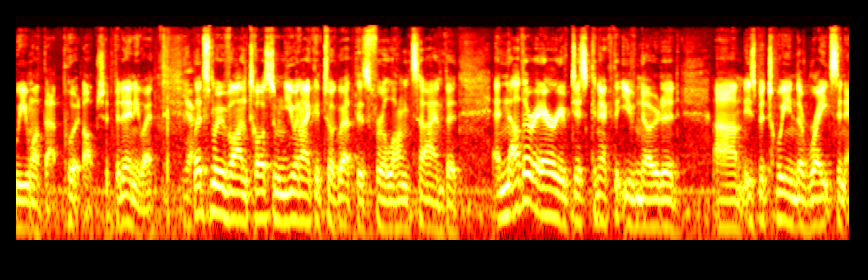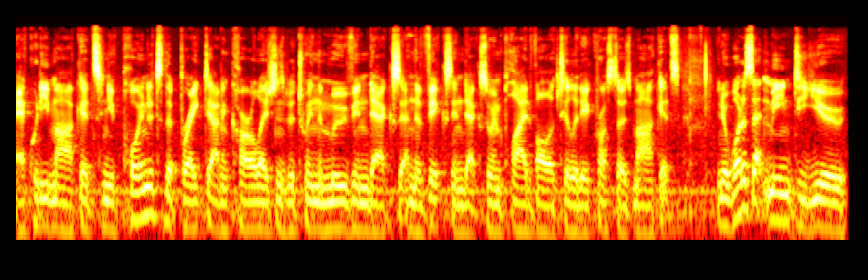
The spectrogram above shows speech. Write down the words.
we want that put option. But anyway, yeah. let's move on. Torsten, you and I could talk about this for a long time. But another area of disconnect that you've noted um, is between the rates and equity markets. And you've pointed to the breakdown and correlations between the MOVE index and the VIX index, so implied volatility across those markets. You know, what does that mean to you?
